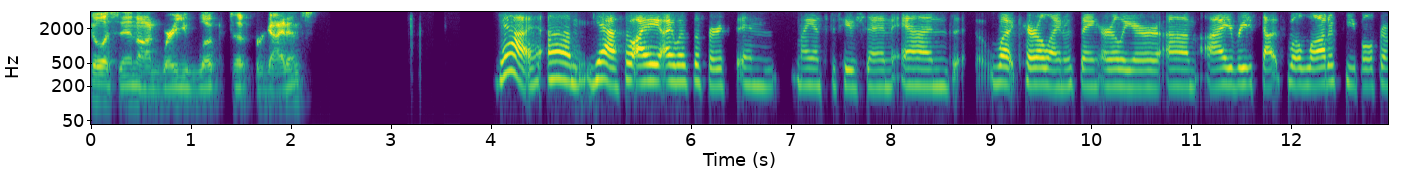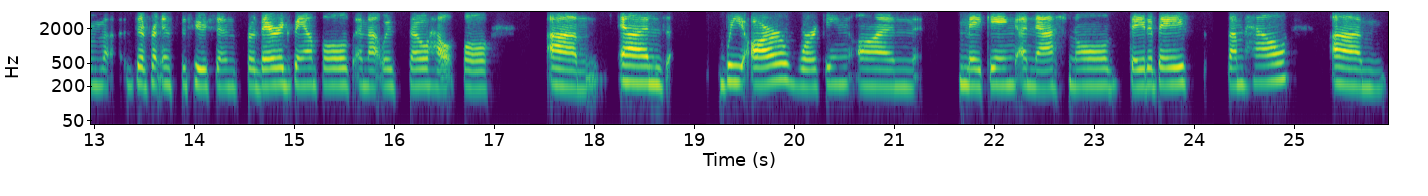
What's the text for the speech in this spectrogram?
fill us in on where you look to, for guidance? Yeah, um, yeah. So I, I was the first in my institution, and what Caroline was saying earlier, um, I reached out to a lot of people from different institutions for their examples, and that was so helpful. Um, and we are working on making a national database somehow um,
